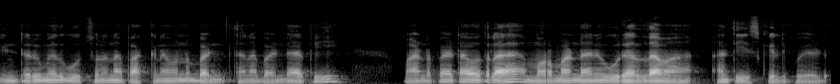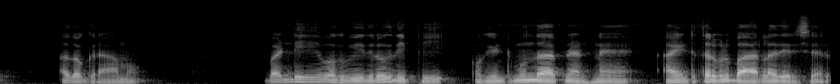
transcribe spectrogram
ఇంటర్వ్యూ మీద కూర్చున్న నా పక్కనే ఉన్న బండి తన బండి ఆపి మండపేట అవతల మురమండ అని ఊరు వెళ్దామా? అని తీసుకెళ్ళిపోయాడు. అదొక గ్రామం. బండి ఒక వీధిలోకి తిప్పి ఒక ఇంటి ముందు ఆపిన వెంటనే ఆ ఇంటి తలుపులు బార్లా తెరిచారు.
